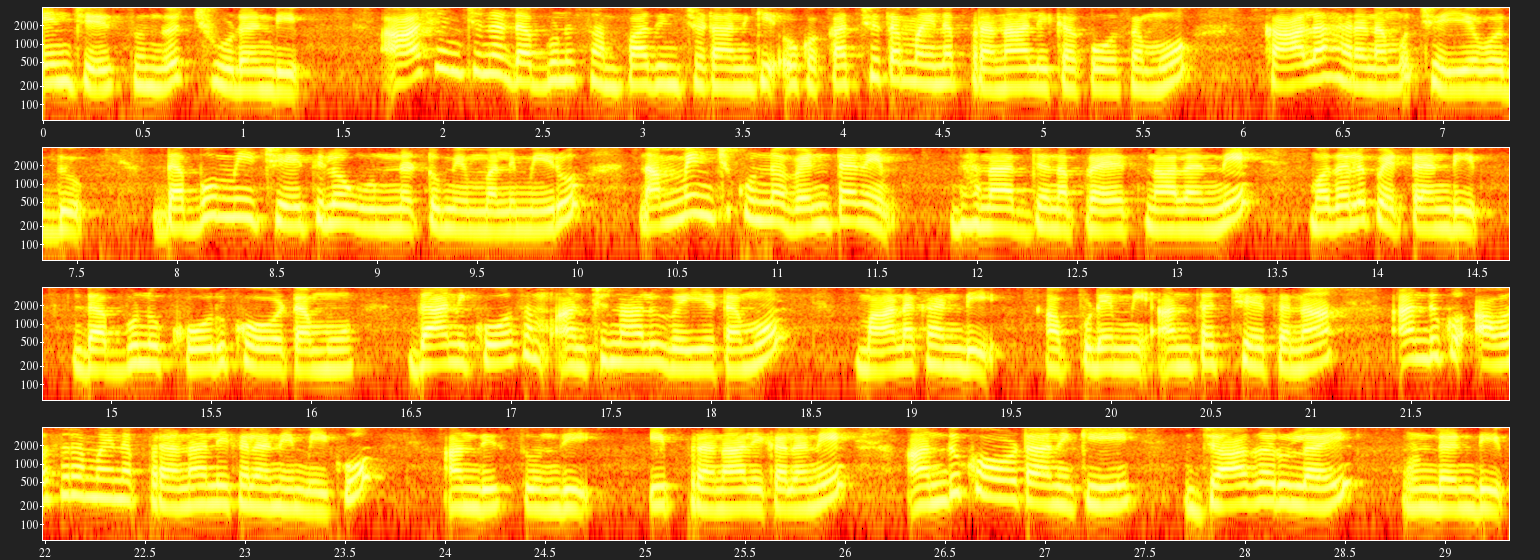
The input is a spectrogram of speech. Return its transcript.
ఏం చేస్తుందో చూడండి. ఆశించిన డబ్బును సంపాదించడానికి ఒక ఖచ్చితమైన ప్రణాళిక కోసము కాలహరణము చేయవద్దు డబ్బు మీ చేతిలో ఉన్నట్టు మిమ్మల్ని మీరు నమ్మించుకున్న వెంటనే ధనార్జన ప్రయత్నాలన్నీ మొదలు పెట్టండి. డబ్బును కోరుకోవటము దానికోసం అంచనాలు వేయటము మానకండి. అప్పుడే మీ అంతఃచేతన అందుకు అవసరమైన ప్రణాళికలని మీకు అందిస్తుంది. ఈ ప్రణాళికలని అందుకోవటానికి జాగరులై ఉండండి.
